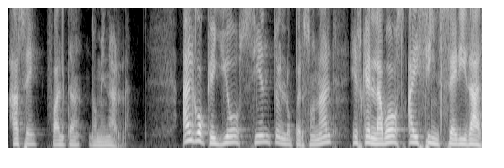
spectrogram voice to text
hace falta dominarla. Algo que yo siento en lo personal es que en la voz hay sinceridad.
